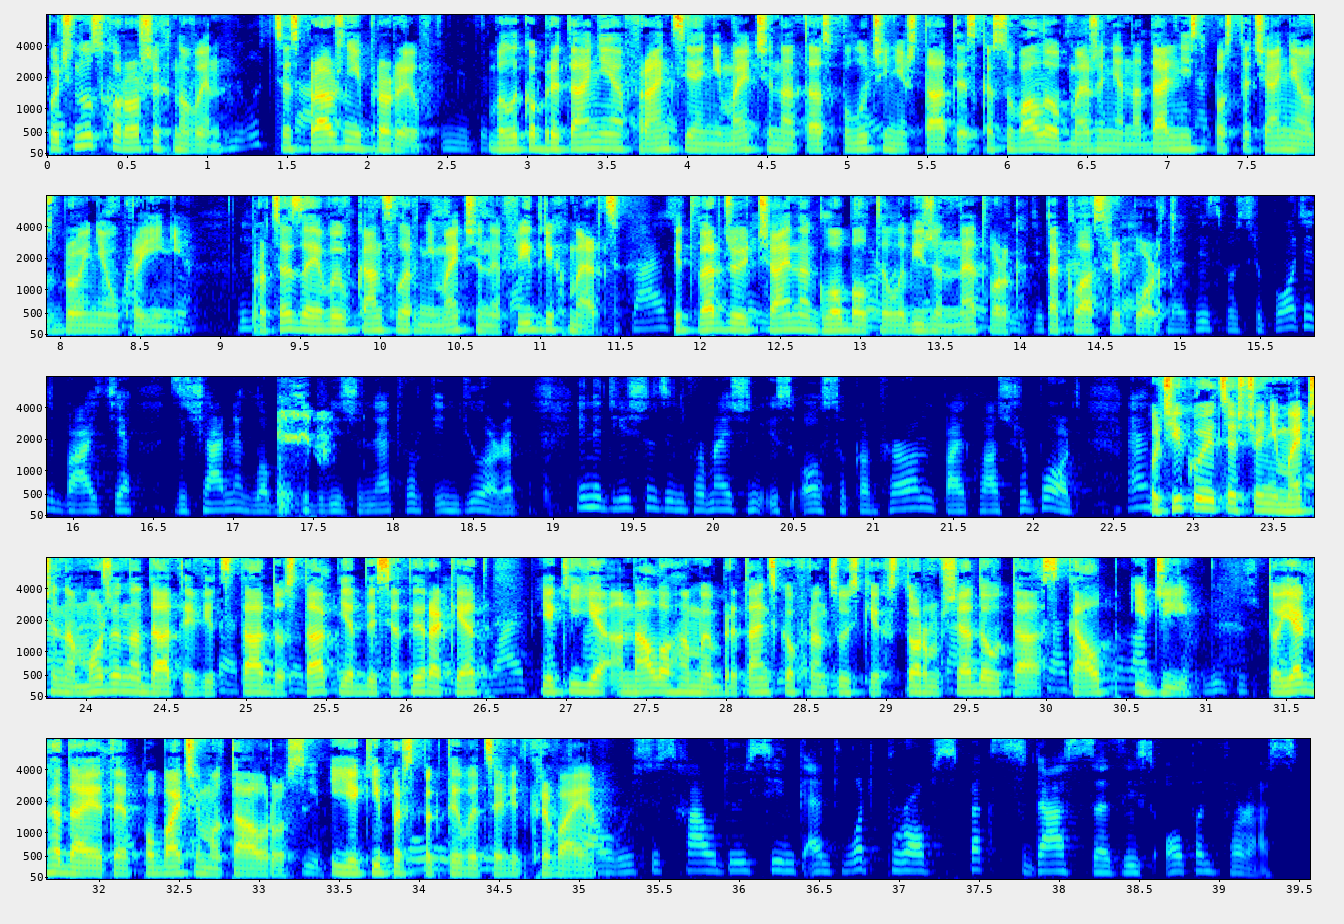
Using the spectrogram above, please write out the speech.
Почну з хороших новин. Це справжній прорив. Великобританія, Франція, Німеччина та Сполучені Штати скасували обмеження на дальність постачання озброєння Україні. Про це заявив канцлер Німеччини Фрідріх Мерц. Підтверджують China Global Television Network та Class Report. Очікується, що Німеччина може надати від 100 до 150 ракет, які є аналогами британсько-французьких Storm Shadow та Scalp EG. То як гадаєте, побачимо Таурус і які перспективи це відкриває? Taurus how do you think and what prospects does uh, this open for us?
